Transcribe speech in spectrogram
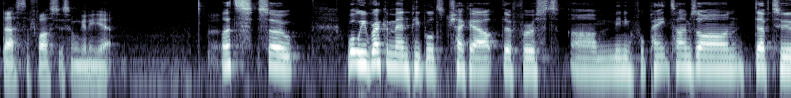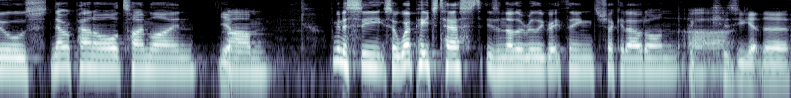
that's the fastest I'm going to get. Let's so what we recommend people to check out their first um, meaningful paint times on DevTools, Network Panel, Timeline. Yep. Um, I'm going to see. So web page test is another really great thing to check it out on. Uh, Because you get the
